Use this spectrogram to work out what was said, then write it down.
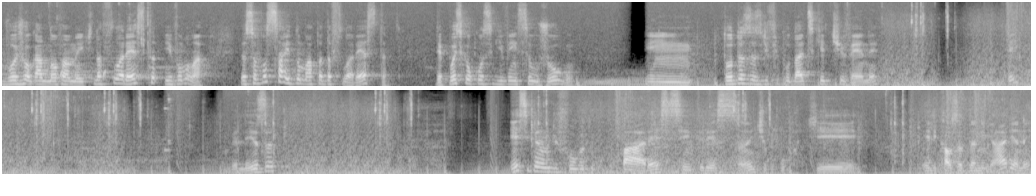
vou jogar novamente na floresta e vamos lá. Eu só vou sair do mapa da floresta depois que eu conseguir vencer o jogo em todas as dificuldades que ele tiver, né? Beleza. Esse canhão de fogo aqui parece ser interessante porque ele causa dano em área, né?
